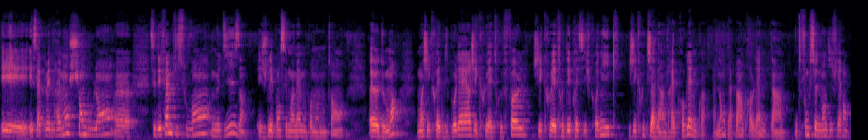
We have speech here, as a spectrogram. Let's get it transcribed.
Et, ça peut être vraiment chamboulant. Euh, c'est des femmes qui souvent me disent, et je l'ai pensé moi-même pendant longtemps, hein, euh, de moi, moi, j'ai cru être bipolaire, j'ai cru être folle, j'ai cru être dépressif chronique, j'ai cru que j'avais un vrai problème, quoi. Ah non, t'as pas un problème, t'as un fonctionnement différent.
